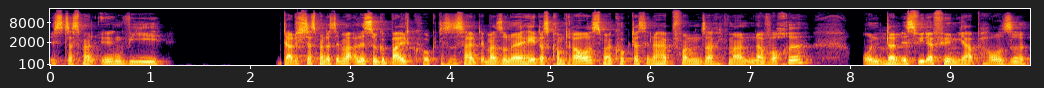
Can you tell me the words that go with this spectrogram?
ist, dass man irgendwie dadurch, dass man das immer alles so geballt guckt, das ist halt immer so eine, hey, das kommt raus, man guckt das innerhalb von, sag ich mal, einer Woche und Mhm. dann ist wieder für ein Jahr Pause.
